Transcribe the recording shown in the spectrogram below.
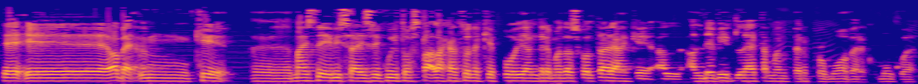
e, e, vabbè, mh, mm, che eh, Miles Davis ha eseguito sta, la canzone che poi andremo ad ascoltare anche al, al David Letterman per promuovere comunque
